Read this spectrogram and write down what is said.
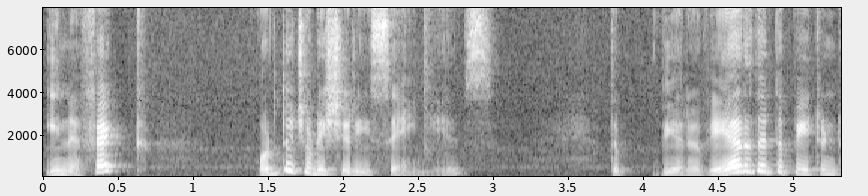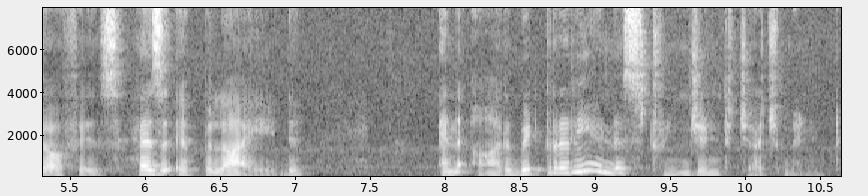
In effect, what the judiciary is saying is, the, we are aware that the patent office has applied an arbitrary and a stringent judgment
